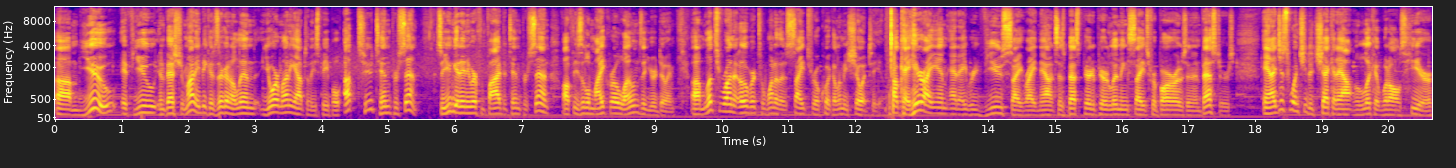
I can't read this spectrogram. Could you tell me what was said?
um, you if you invest your money because they're going to lend your money out to these people up to 10% so you can get anywhere from 5 to 10% off these little micro loans that you're doing. Um, let's run over to one of those sites real quick and let me show it to you. Okay here I am at a review site right now. It says best peer-to-peer -peer lending sites for borrowers and investors. And I just want you to check it out and look at what all's here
